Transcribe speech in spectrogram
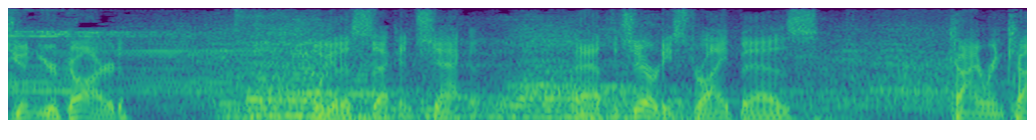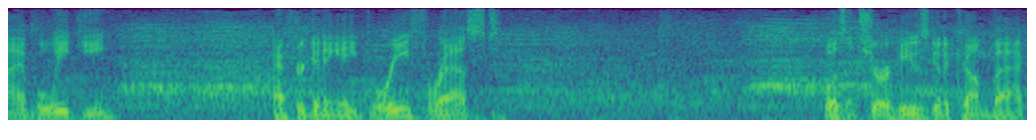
junior guard, will get a second check at the charity stripe as Kyron Kayapawiki, after getting a brief rest, wasn't sure he was going to come back.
